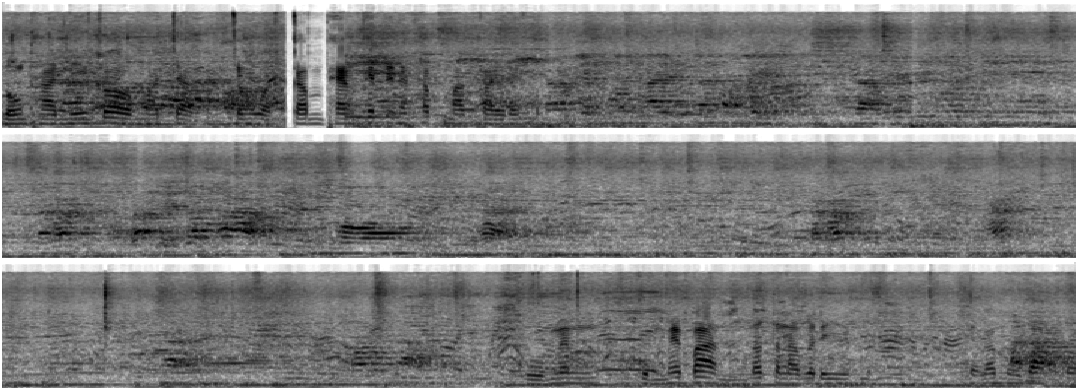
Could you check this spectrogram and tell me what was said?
โรงทานนี้ก็มาจากจังหวัดกำแพงเพชรเลยนะครับ มาไกลเลยครับถูกนั่นกลุ่มแม่บ้านรัตนบดี แต่ละหมู่บ้านก็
